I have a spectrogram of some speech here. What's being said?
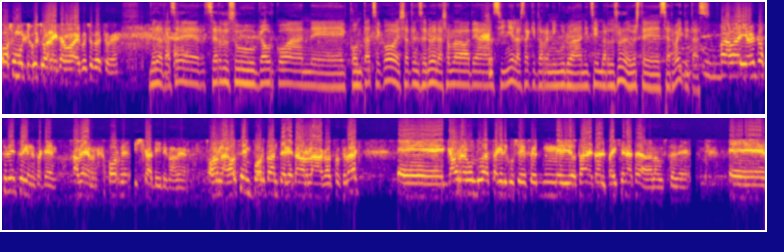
Oso multikulturala izango bai, ikusuko ez eh? Bueno, eta zer, zer duzu gaurkoan e, kontatzeko, esaten zenuen asamblea batean zinela, ez dakit horren inguruan itzein behar duzun, edo beste zerbait, eta? Ba, ba, neto zer itzein ezaken. A ber, hor de a ber. Hor la gauza importante eta hor la gauza zerak, e, gaur egun du ez ikusi ez mediotan eta el paisen eta dala uste de. E,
